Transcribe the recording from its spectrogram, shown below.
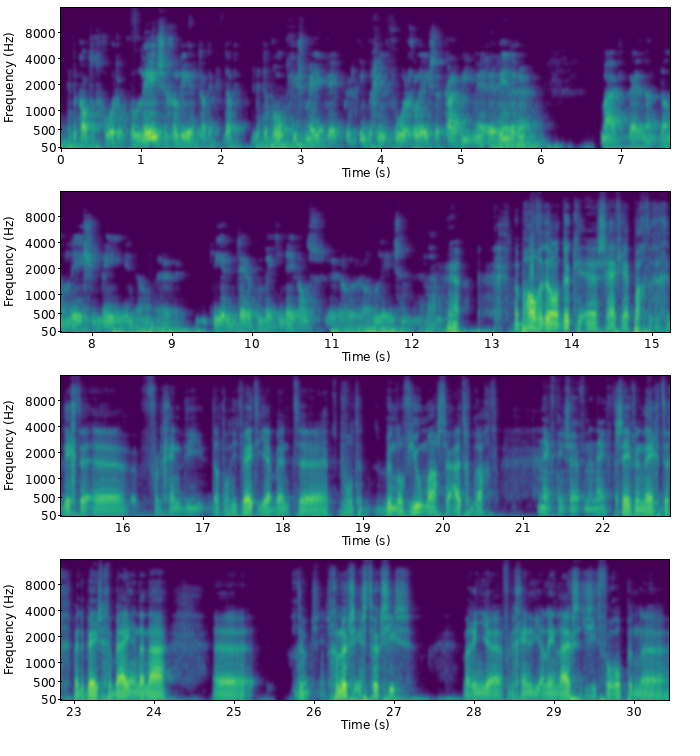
heb ik altijd gehoord, ook wel lezen geleerd. Dat ik, dat ik met de wolkjes meekeek. Ik heb in het begin voorgelezen, dat kan ik me niet meer herinneren. Maar dan, dan lees je mee en dan eh, leer je meteen ook een beetje Nederlands eh, lezen. Ja. Maar behalve Donald Duck eh, schrijf jij prachtige gedichten. Eh, voor degenen die dat nog niet weten, jij bent, eh, hebt bijvoorbeeld het bundel Viewmaster uitgebracht. 1997. 97 bij de Bezige Bij. En daarna eh, de Geluksinstructies. Waarin je, voor degene die alleen luistert, je ziet voorop een, eh,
